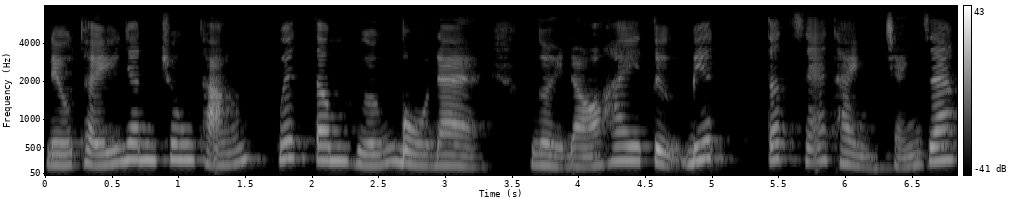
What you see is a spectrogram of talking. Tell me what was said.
Nếu thấy nhân trung thắng, quyết tâm hướng bồ đề, người đó hay tự biết, tất sẽ thành chánh giác.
